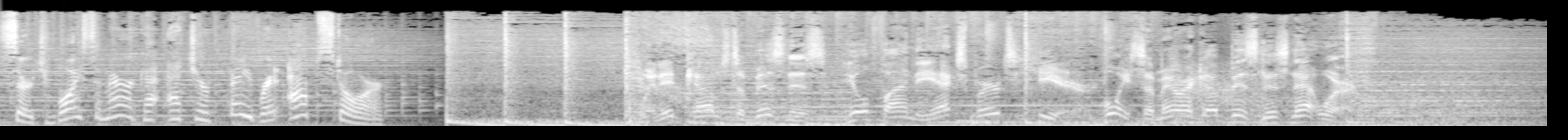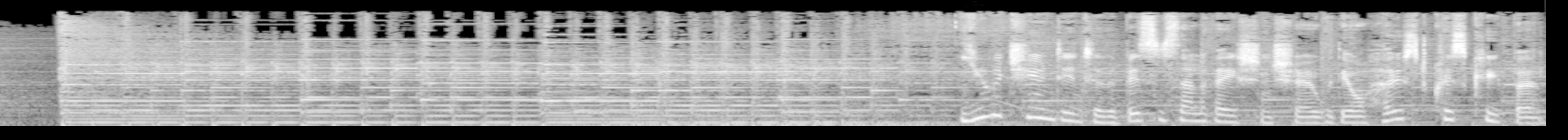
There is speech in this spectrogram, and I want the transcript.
Search Voice America at your favorite app store. When it comes to business, you'll find the experts here. Voice America Business Network. You are tuned into the Business Elevation Show with your host, Chris Cooper.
